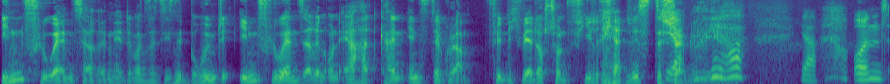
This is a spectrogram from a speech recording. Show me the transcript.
Influencerin, hätte man gesagt, sie ist eine berühmte Influencerin und er hat kein Instagram. Finde ich, wäre doch schon viel realistischer ja, gewesen. Ja, ja. Und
